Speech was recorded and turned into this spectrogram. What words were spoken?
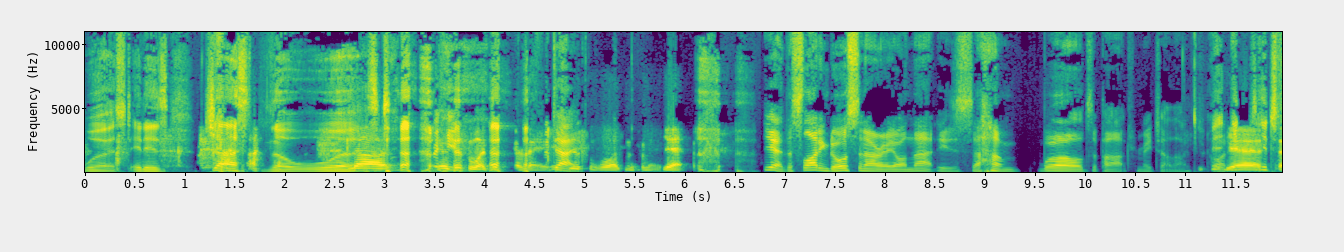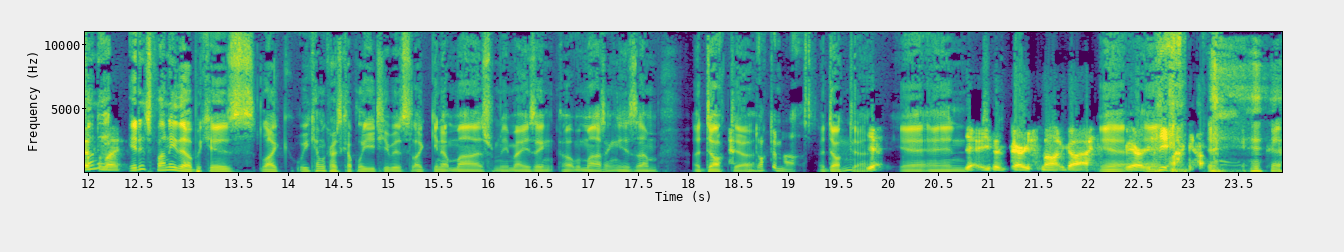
worst. It is just the worst. no, it just wasn't for me. It Dave. just wasn't for me. Yeah. Yeah, the sliding door scenario on that is um, worlds apart from each other. It's Yeah, it's definitely. funny. It is funny though because like we come across a couple of YouTubers, like you know Mars from the Amazing. Oh, Marsing is um a doctor, Dr. Mars. a doctor. Yeah. yeah, and Yeah, he's a very smart guy. Yeah, Very and, smart guy.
